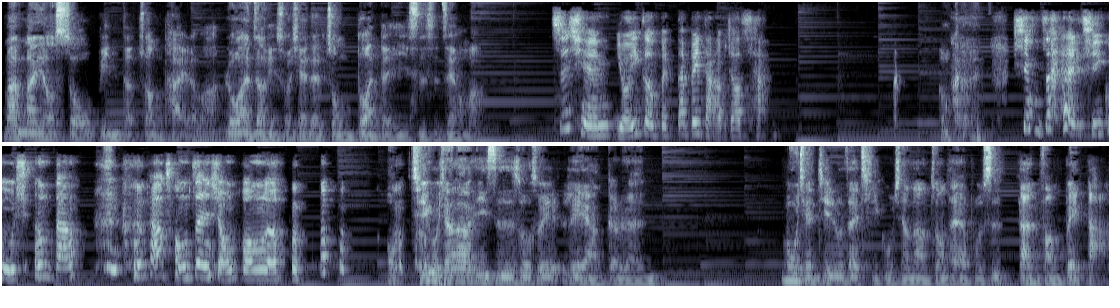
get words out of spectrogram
慢慢要收兵的状态了吗？如果按照你说现在在中断的意思是这样吗？之前有一个被他被打的比较惨。OK，现在旗鼓相当，他重振雄风了。哦，旗鼓相当的意思是说，所以两个人目前进入在旗鼓相当的状态，而不是单方被打，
